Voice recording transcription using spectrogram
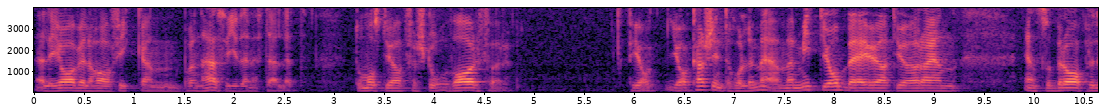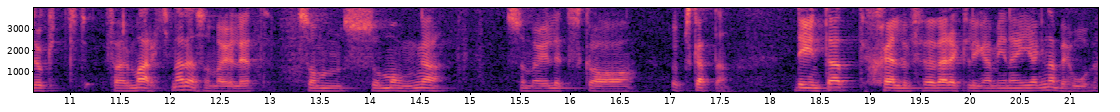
eller jag vill ha fickan på den här sidan istället. Då måste jag förstå varför. För jag, jag kanske inte håller med, men mitt jobb är ju att göra en, en så bra produkt för marknaden som möjligt. Som så många som möjligt ska uppskatta. Det är ju inte att själv förverkliga mina egna behov.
